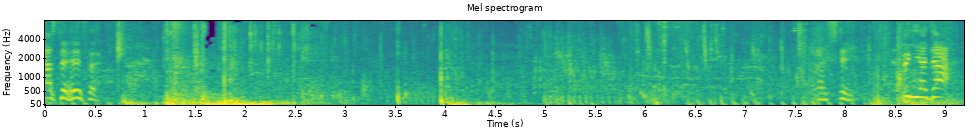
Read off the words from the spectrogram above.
Erste Hilfe! Halt still! Bin ja da!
